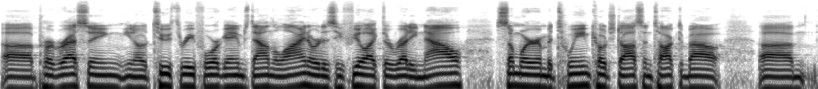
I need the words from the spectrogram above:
uh, progressing, you know, two, three, four games down the line, or does he feel like they're ready now? Somewhere in between. Coach Dawson talked about um,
